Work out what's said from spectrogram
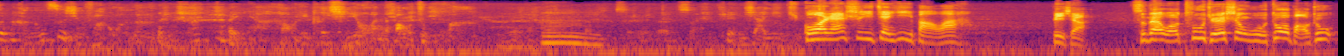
怎么可能自行发光呢？哎呀，好一颗奇幻的宝珠啊！嗯，算是天下一绝。果然是一件异宝啊！陛下，此乃我突厥圣物多宝珠，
